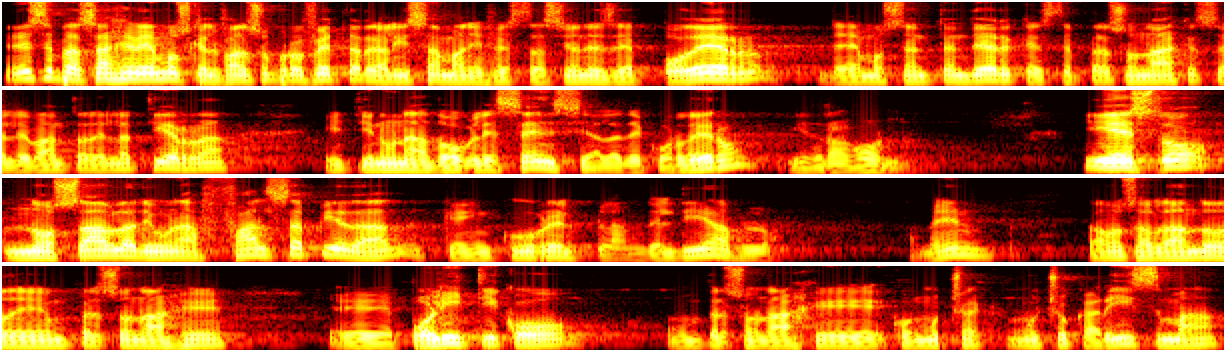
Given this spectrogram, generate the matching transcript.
En este pasaje vemos que el falso profeta realiza manifestaciones de poder. Debemos entender que este personaje se levanta de la tierra y tiene una doble esencia, la de cordero y dragón Y esto nos habla de una falsa piedad que encubre el plan del diablo. Amén. Estamos hablando de un personaje eh, político, un personaje con mucha, mucho carisma,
